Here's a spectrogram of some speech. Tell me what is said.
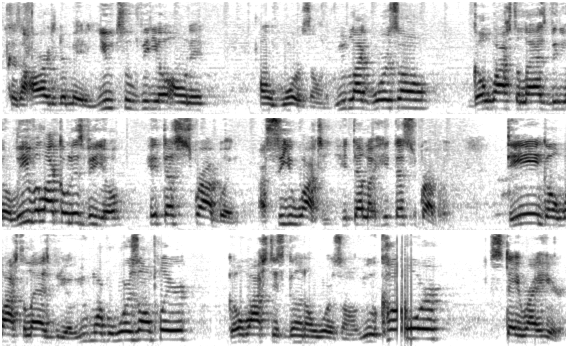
because I already made a YouTube video on it on Warzone. If you like Warzone, go watch the last video. Leave a like on this video. Hit that subscribe button. I see you watching. Hit that like, hit that subscribe button. Then go watch the last video. If you more of a Warzone player, go watch this gun on Warzone. If you a Cold War, stay right here.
